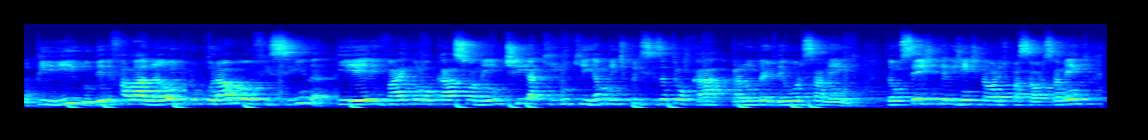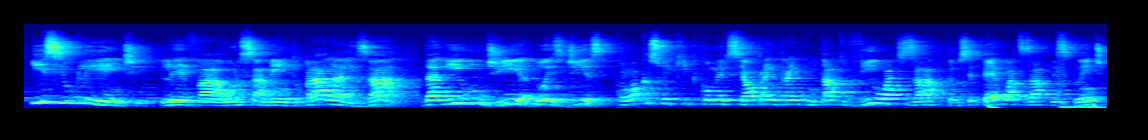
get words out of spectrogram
o perigo dele falar não e procurar uma oficina e ele vai colocar somente aquilo que realmente precisa trocar para não perder o orçamento. Então seja inteligente na hora de passar o orçamento e se o cliente levar o orçamento para analisar, dali um dia, dois dias, coloca a sua equipe comercial para entrar em contato via WhatsApp. Então você pega o WhatsApp desse cliente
